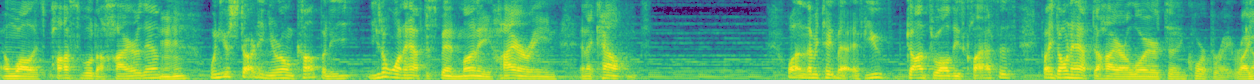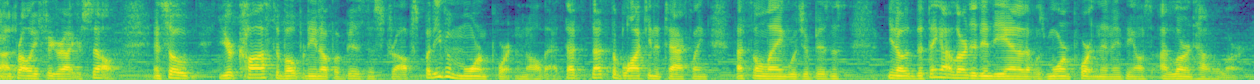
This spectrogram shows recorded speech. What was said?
and while it's possible to hire them, mm -hmm. when you're starting your own company, you don't want to have to spend money hiring an accountant. Well, let me take that. If you've gone through all these classes, you probably don't have to hire a lawyer to incorporate, right? Got you can probably figure out yourself. And so your cost of opening up a business drops. But even more important than all that, that's that's the blocking and tackling. That's the language of business. You know, the thing I learned at Indiana that was more important than anything else, I learned how to learn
